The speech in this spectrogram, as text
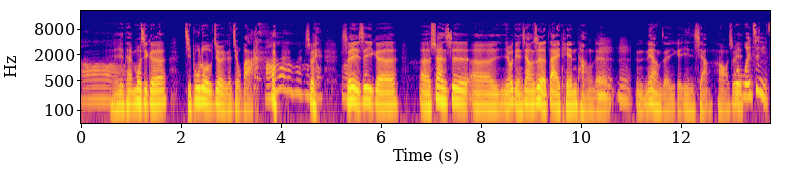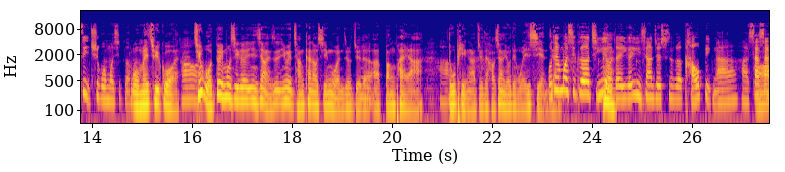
哦，因为他墨西哥几步路就有一个酒吧。哦，所以所以是一个呃，算是呃，有点像热带天堂的，嗯嗯那样的一个印象。好，所以维志你自己去过墨西哥吗？我没去过哎，其实我对墨西哥印象也是因为常看到新闻，就觉得啊，帮派啊。毒品啊，觉得好像有点危险。我对墨西哥仅有的一个印象就是那个烤饼啊，啊沙沙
